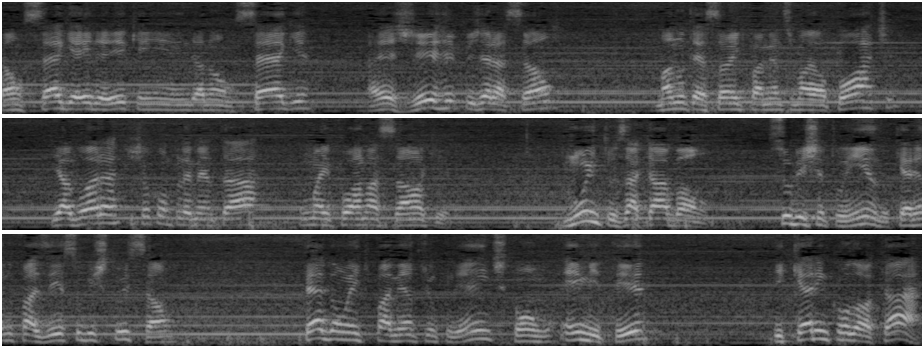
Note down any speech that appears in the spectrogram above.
Então segue ele aí, quem ainda não segue, a EG Refrigeração manutenção em equipamentos de maior porte. E agora, deixa eu complementar uma informação aqui. Muitos acabam substituindo, querendo fazer substituição. Pegam um equipamento de um cliente com MT e querem colocar,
